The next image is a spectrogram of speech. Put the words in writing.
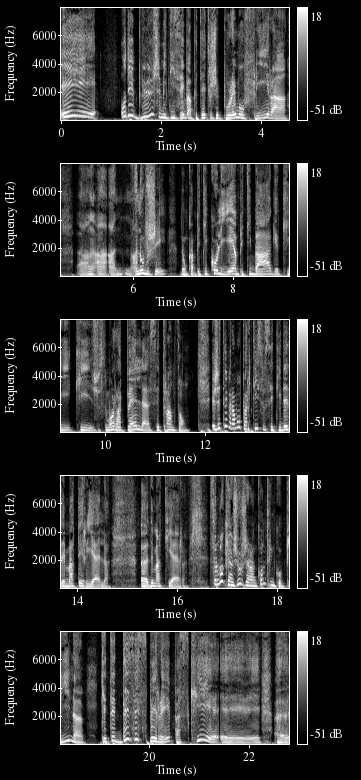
Et au début, je me disais, bah, peut-être je pourrais m'offrir un, un, un, un- un objet, donc un petit collier, un petit bague qui, qui justement rappelle ces 30 ans. Et j'étais vraiment partie sur cette idée des matériels, euh, des matières. Seulement qu'un jour, je rencontre une copine qui était désespérée parce que euh, euh,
